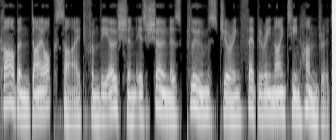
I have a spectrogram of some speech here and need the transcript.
Carbon dioxide from the ocean is shown as plumes during February 1900.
